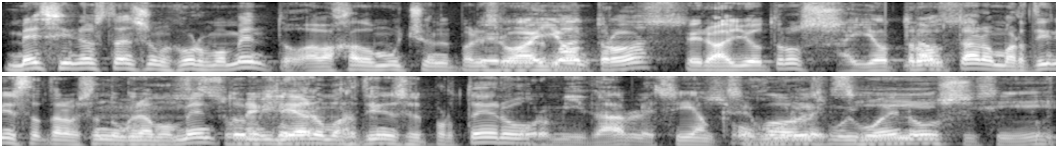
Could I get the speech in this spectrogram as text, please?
Messi no está en su mejor momento, ha bajado mucho en el Paris Pero hay otros. Pero hay otros. Hay otros. Lautaro Martínez está atravesando un gran momento, eje de Emiliano. Martínez el portero. formidable, sí, aunque se Son jugadores burle, muy sí, buenos. sí, sí.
